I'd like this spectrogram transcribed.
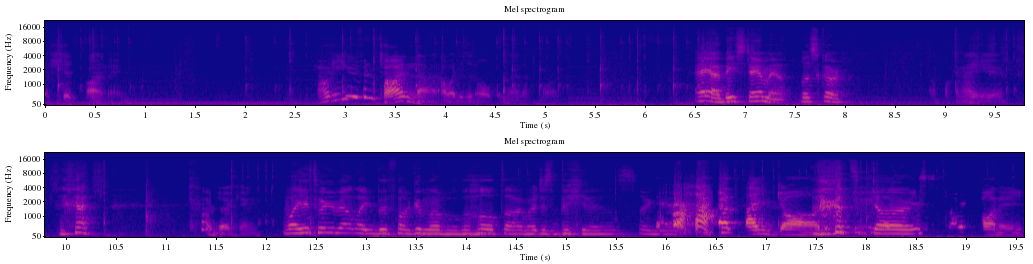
a shit timing. How do you even time that? Oh, it doesn't open that. Never mind. Hey, I beat Stalemate. Let's go. I fucking hate you. I'm joking. Why are you talking about like the fucking level the whole time? I just beat it. That's so good. Thank God. Let's go. It's so funny.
